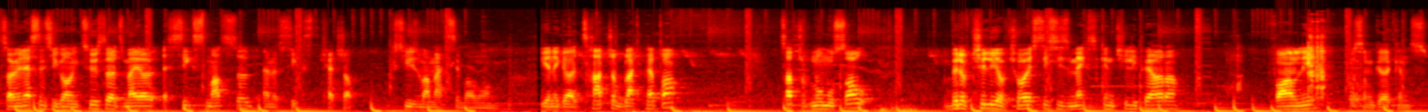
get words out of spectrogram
So in essence, you're going two thirds mayo, a sixth mustard, and a sixth ketchup. Excuse my maths if I'm wrong. You're gonna go a touch of black pepper, touch of normal salt, a bit of chili of choice. This is Mexican chili powder. Finally, some gherkins.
